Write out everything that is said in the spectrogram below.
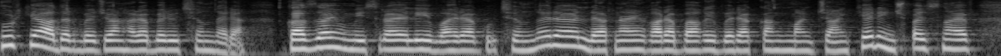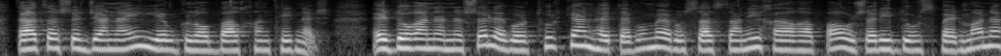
Թուրքիա-Ադրբեջան հարաբերությունները, Գազայում Իսրայելի վայրագությունները, Լեռնային Ղարաբաղի վերականգնման ջանքերը, ինչպես նաև տարածաշրջանային եւ գլոբալ խնդիրներ։ Էրդողանը նշել է, որ Թուրքիան հետևում է Ռուսաստանի խաղաղապահ ուժերի դուրսբերմանը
